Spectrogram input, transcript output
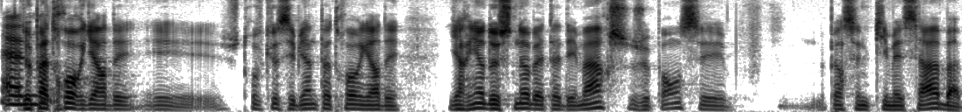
de Euh, pas trop regarder. Et je trouve que c'est bien de pas trop regarder. Il y a rien de snob à ta démarche, je pense. Et la personne qui met ça, bah,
